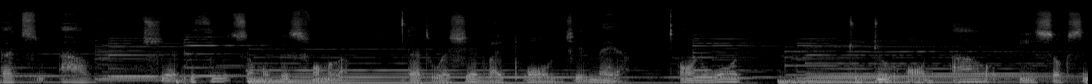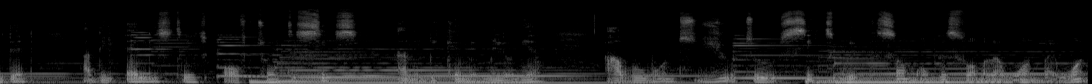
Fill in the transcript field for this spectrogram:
that you have shared with you some of this formula that were shared by Paul J. Meyer on what to do on how he succeeded at the early stage of 26 and he I will want you to sit with some of this formula one by one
